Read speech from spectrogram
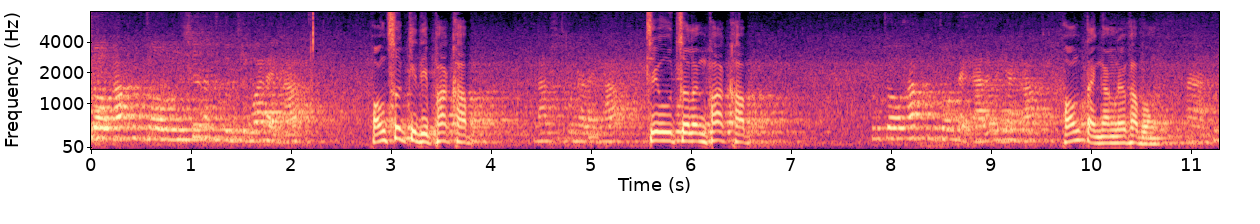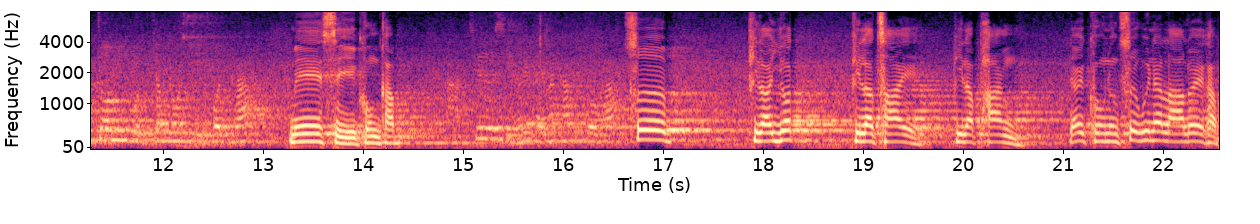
โจครับคุณโจมีชื่อนามสกุลจริงว่าอะไรครับผมชื่อกิติพักครับนามสกุลอะไรครับ จิวเจริญพักครับ คุณโจครับคุณโจแต่งงานแล้วหรือยังครับพร้อมแต่งงานแล้วครับผมอ่าคุณโจมีบุตรจำนวนกี่คนครับมีสี่คนครับอ่าชื่อเสียงเรียกอะไรบ้างครับคุณโจครับชื่อพิรยศพิรชัยพิรพังษ์แล้วอีกคนหนึ่งชื่อวินาลาเลยครับ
